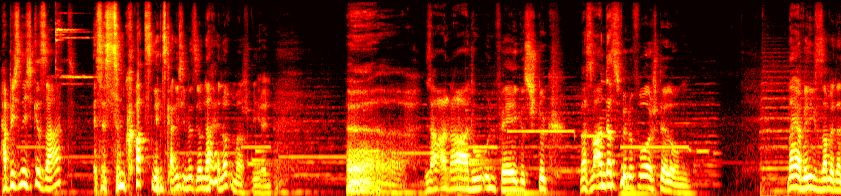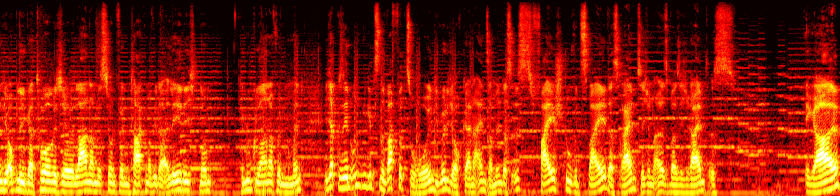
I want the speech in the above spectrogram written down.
Hab ich nicht gesagt? Es ist zum Kotzen. Jetzt kann ich die Mission nachher nochmal spielen. Äh, Lana, du unfähiges Stück. Was war denn das für eine Vorstellung? Naja, wenigstens haben wir dann die obligatorische Lana-Mission für den Tag mal wieder erledigt. Ne? Genug Lana für den Moment. Ich habe gesehen, unten gibt es eine Waffe zu holen. Die würde ich auch gerne einsammeln. Das ist Pfeil Stufe 2. Das reimt sich und alles, was sich reimt, ist egal.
